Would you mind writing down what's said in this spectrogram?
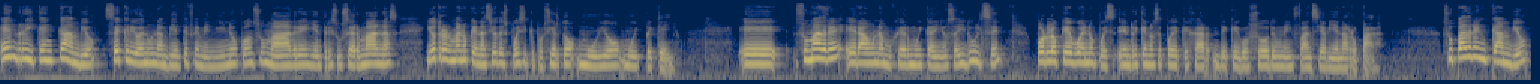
Enrique, en cambio, se crió en un ambiente femenino con su madre y entre sus hermanas y otro hermano que nació después y que por cierto murió muy pequeño. Eh, su madre era una mujer muy cariñosa y dulce, por lo que, bueno, pues Enrique no se puede quejar de que gozó de una infancia bien arropada. Su padre, en cambio,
